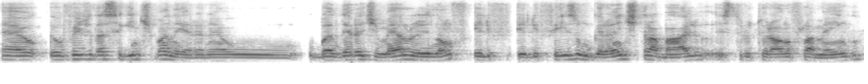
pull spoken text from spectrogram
É, eu, eu, vejo da seguinte maneira, né? O, o Bandeira de Melo ele não ele, ele fez um grande trabalho estrutural no Flamengo,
